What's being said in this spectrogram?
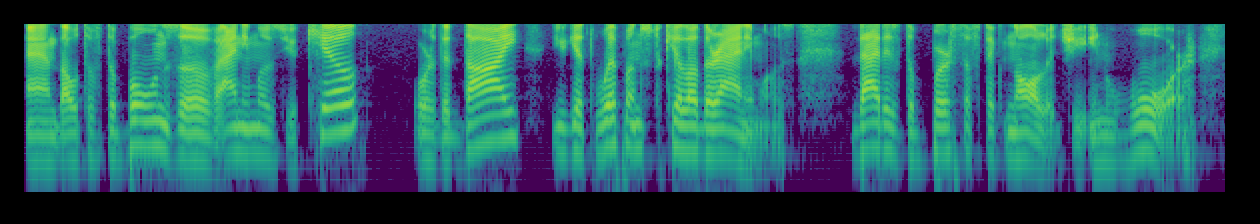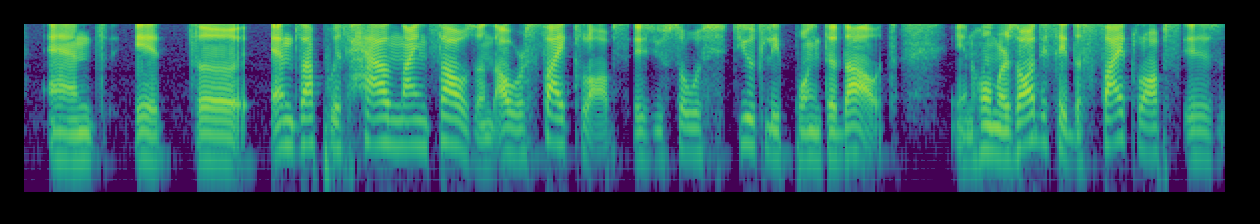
And out of the bones of animals you kill or that die, you get weapons to kill other animals. That is the birth of technology in war and it uh, ends up with HAL 9000, our Cyclops, as you so astutely pointed out. In Homer's Odyssey, the Cyclops is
